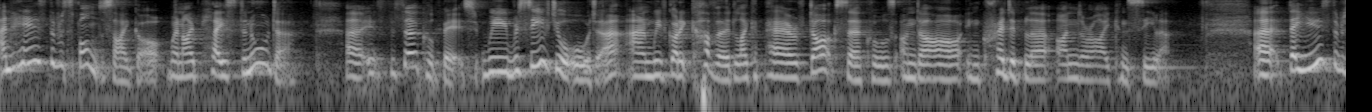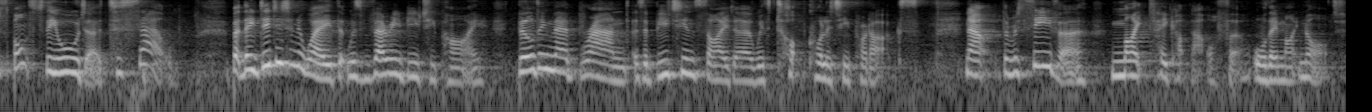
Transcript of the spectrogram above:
and here's the response I got when I placed an order. Uh, it's the circle bit. We received your order and we've got it covered like a pair of dark circles under our Incredibler under eye concealer. Uh, they used the response to the order to sell, but they did it in a way that was very beauty pie, building their brand as a beauty insider with top quality products. Now, the receiver might take up that offer or they might not.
